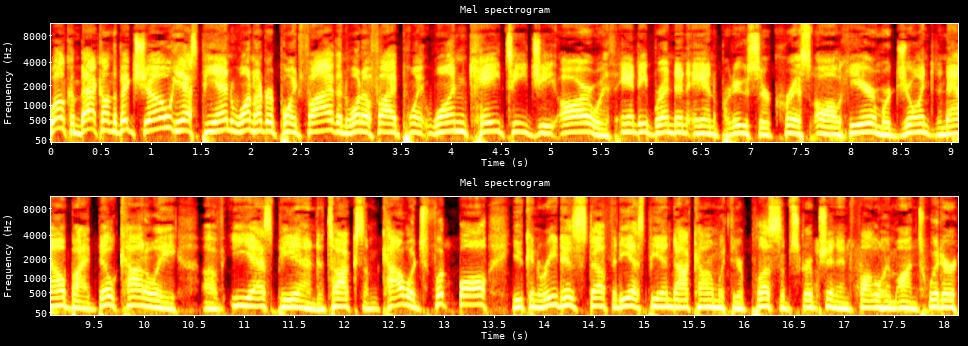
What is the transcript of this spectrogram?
Welcome back on the big show, ESPN 100.5 and 105.1 KTGR with Andy Brendan and producer Chris all here. And we're joined now by Bill Connelly of ESPN to talk some college football. You can read his stuff at ESPN.com with your plus subscription and follow him on Twitter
